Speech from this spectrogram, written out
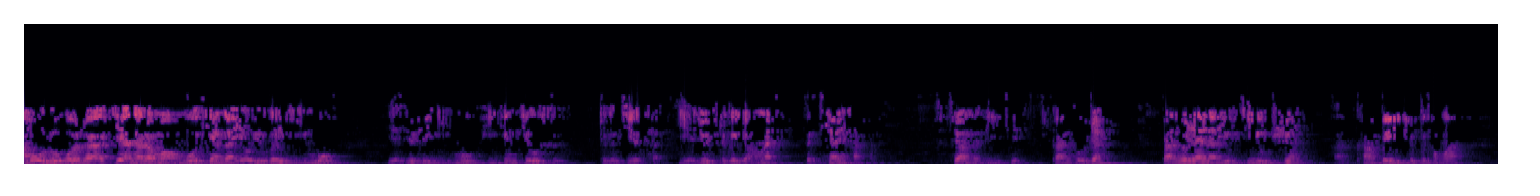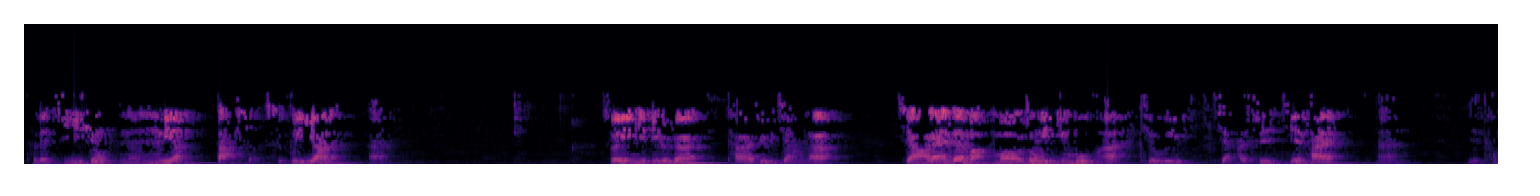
木如果说见到了卯木，天干又有个乙木，也就是乙木已经就是这个劫财，也就是这个阳烂在天上，这样的理解。干头刃，干头刃呢有吉有凶啊，看位置不同啊，它的吉凶能量大小是不一样的。所以你比如说，他就讲了。甲烂在卯，卯中乙木啊，就为甲之劫财啊，也同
